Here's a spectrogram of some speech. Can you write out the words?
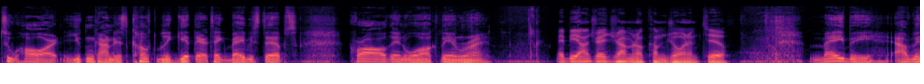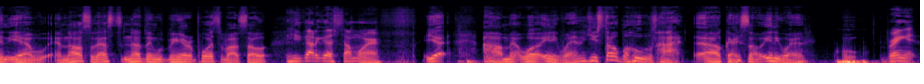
too hard. You can kind of just comfortably get there. Take baby steps, crawl, then walk, then run. Maybe Andre Drummond will come join him too. Maybe I've been yeah, and also that's another thing we've been hearing reports about. So He's got to go somewhere. yeah, oh man. Well, anyway, you stole my who's hot. Okay, so anyway, Bring it.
